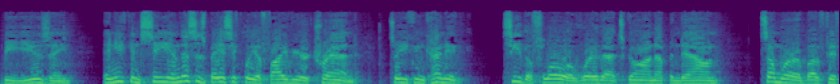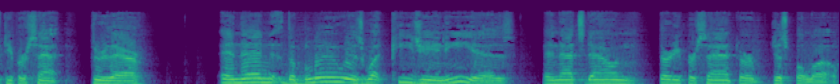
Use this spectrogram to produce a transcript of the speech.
be using. And you can see, and this is basically a five year trend, so you can kind of see the flow of where that's gone up and down, somewhere above 50% through there. And then the blue is what PG&E is, and that's down 30% or just below.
